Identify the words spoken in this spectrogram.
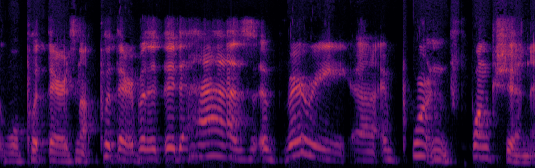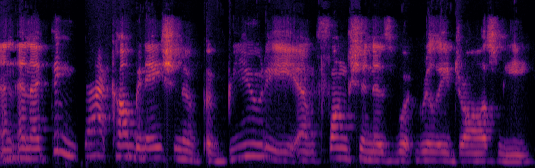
well put there it's not put there but it, it has a very uh, important function. And and i think that combination of, of beauty and function is what really draws me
